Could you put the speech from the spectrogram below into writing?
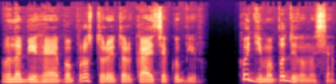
Вона бігає по простору і торкається кубів. Ходімо, подивимося.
